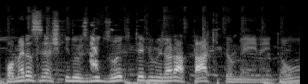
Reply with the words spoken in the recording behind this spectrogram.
O Palmeiras, acho que em 2018 teve o melhor ataque também, né? Então,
